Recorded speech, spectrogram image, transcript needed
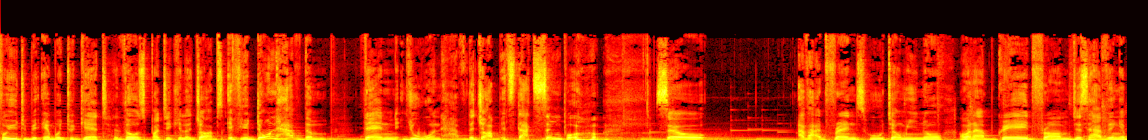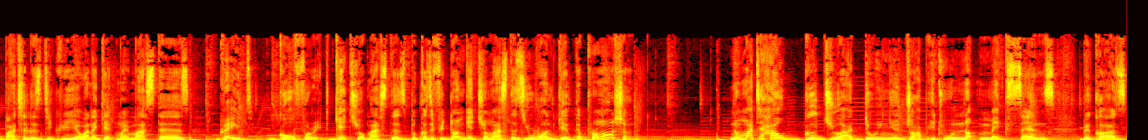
for you to be able to get those particular jobs. If you don't have them, then you won't have the job. It's that simple. so I've had friends who tell me, no, I want to upgrade from just having a bachelor's degree. I want to get my master's. Great, go for it. Get your master's because if you don't get your master's, you won't get the promotion. No matter how good you are doing your job, it will not make sense because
